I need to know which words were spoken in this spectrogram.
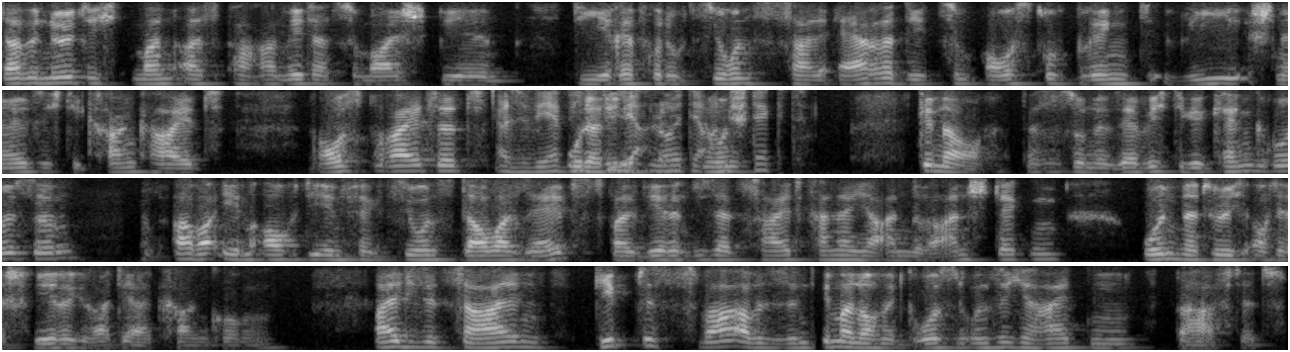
da benötigt man als Parameter zum Beispiel die Reproduktionszahl R, die zum Ausdruck bringt, wie schnell sich die Krankheit ausbreitet. Also wer wie viele Leute ansteckt? Genau, das ist so eine sehr wichtige Kenngröße. Aber eben auch die Infektionsdauer selbst, weil während dieser Zeit kann er ja andere anstecken und natürlich auch der Schweregrad der Erkrankung. All diese Zahlen gibt es zwar, aber sie sind immer noch mit großen Unsicherheiten behaftet.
